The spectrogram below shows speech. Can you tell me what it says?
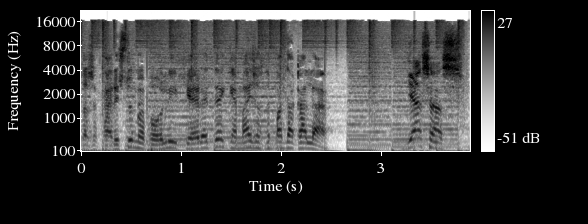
Σας ευχαριστούμε πολύ, χαίρετε και να είσαστε πάντα καλά. Γεια σας!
